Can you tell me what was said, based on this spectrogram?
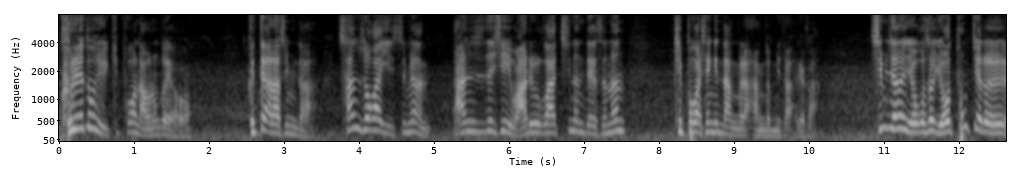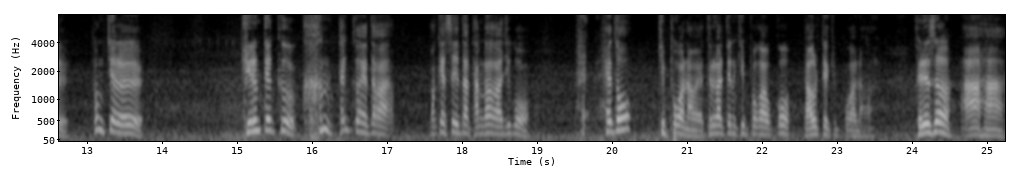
그래도 이 기포가 나오는 거예요. 그때 알았습니다. 산소가 있으면 반드시 와류가 치는 데서는 기포가 생긴다는 걸 안 겁니다. 제가. 심지어는 요것을 요 통째를 통째를 기름 탱크 큰 탱크에다가 바켓에다 담가 가지고 해 도 기포가 나와요. 들어갈 때는 기포가 없고 나올 때 기포가 나와요. 그래서 아하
